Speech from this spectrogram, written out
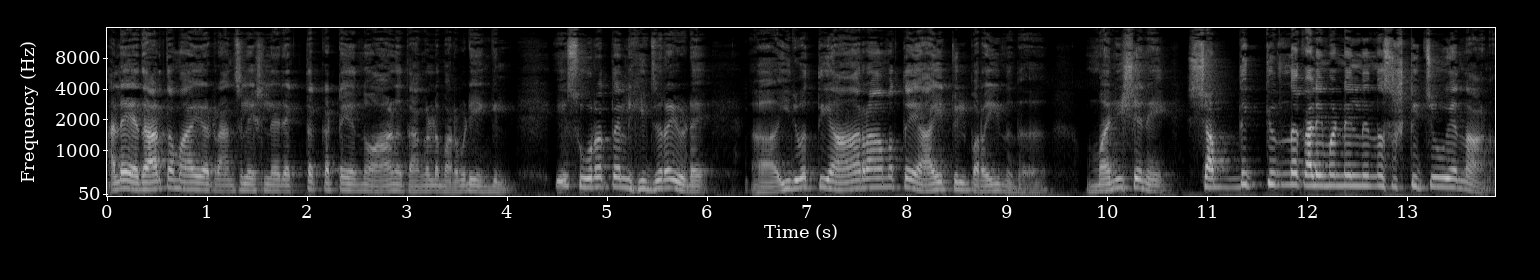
അല്ല യഥാർത്ഥമായ ട്രാൻസ്ലേഷനിലെ രക്തക്കട്ടയെന്നോ ആണ് താങ്കളുടെ മറുപടിയെങ്കിൽ ഈ സൂറത്തൽ ഹിജ്റയുടെ ഇരുപത്തി ആറാമത്തെ ആയത്തിൽ പറയുന്നത് മനുഷ്യനെ ശബ്ദിക്കുന്ന കളിമണ്ണിൽ നിന്ന് സൃഷ്ടിച്ചു എന്നാണ്.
